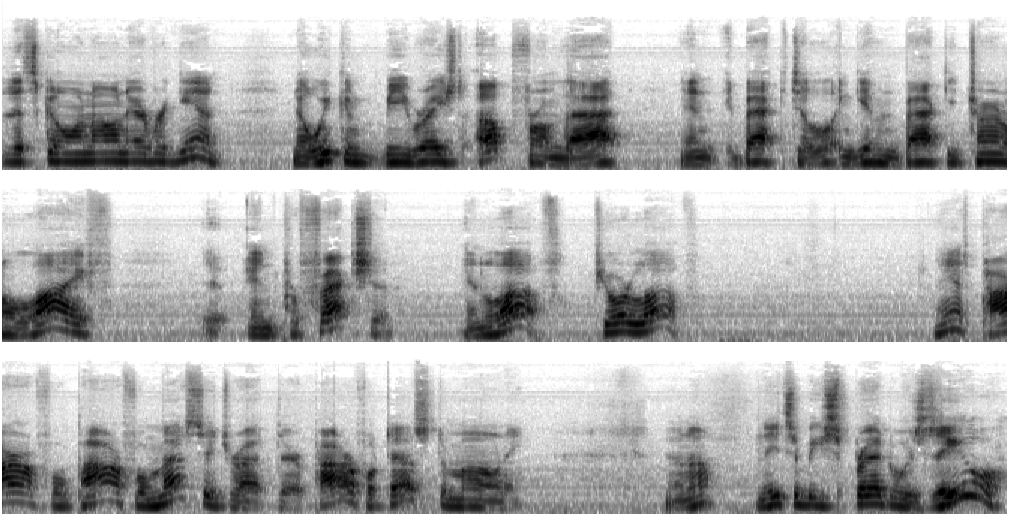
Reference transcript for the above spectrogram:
that's going on ever again. No, we can be raised up from that and back to and given back eternal life in perfection, in love, pure love. Man, it's powerful, powerful message right there. Powerful testimony. You know, needs to be spread with zeal.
